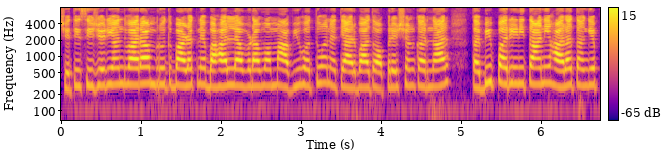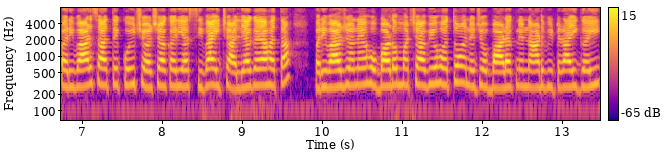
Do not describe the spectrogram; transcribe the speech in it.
જેથી સિઝેરિયન દ્વારા મૃત બાળકને બહાર લાવડાવવામાં આવ્યું હતું અને ત્યારબાદ ઓપરેશન કરનાર તબીબ પરિણીતાની હાલત અંગે પરિવાર સાથે કોઈ ચર્ચા કર્યા સિવાય ચાલ્યા ગયા હતા. પરિવારજનોએ હોબાળો મચાવ્યો હતો અને જો બાળકને નાળ વીંટળાઈ ગઈ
